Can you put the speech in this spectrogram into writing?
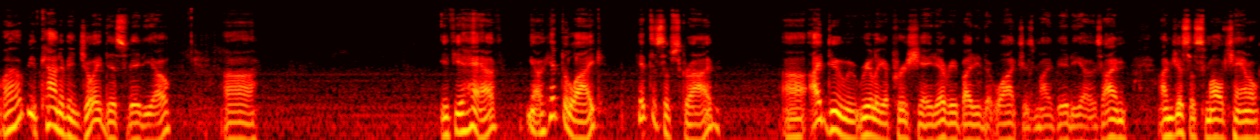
Well, I hope you've kind of enjoyed this video. Uh, if you have, you know, hit the like, hit the subscribe. Uh, I do really appreciate everybody that watches my videos. I'm I'm just a small channel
